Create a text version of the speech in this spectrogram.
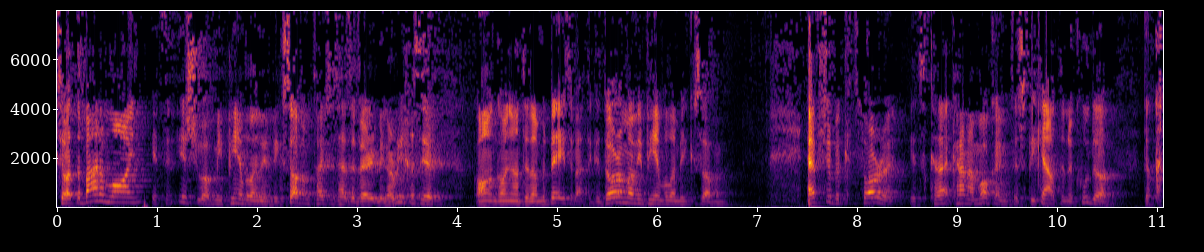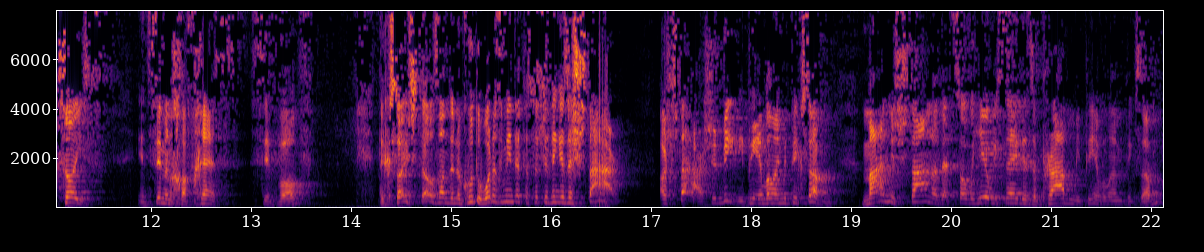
So at the bottom line, it's an issue of Mipiyam V'lam Miksavim. Tysus has a very big arichas here, going, going on to the base about the Gedorim of Mipiyam V'lam Miksavim. Efshe Bektsora, it's of mokim to speak out in the Nakuda, the Ktsois, in Simon Chavches, Sivov. The Ktsois tells on the Nakuda, what does it mean that there's such a thing as a star? A star should be Mipiyim V'Loim Mipik Savim. Man is Ishtana, that's over here we say there's a problem, Mipiyim V'Loim Mipik Savim.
